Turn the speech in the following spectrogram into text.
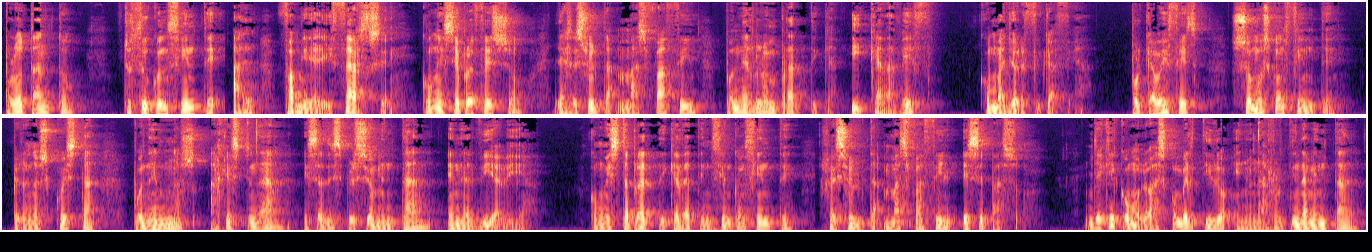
Por lo tanto, tu subconsciente al familiarizarse con ese proceso les resulta más fácil ponerlo en práctica y cada vez con mayor eficacia. Porque a veces somos conscientes, pero nos cuesta ponernos a gestionar esa dispersión mental en el día a día. Con esta práctica de atención consciente resulta más fácil ese paso, ya que como lo has convertido en una rutina mental,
